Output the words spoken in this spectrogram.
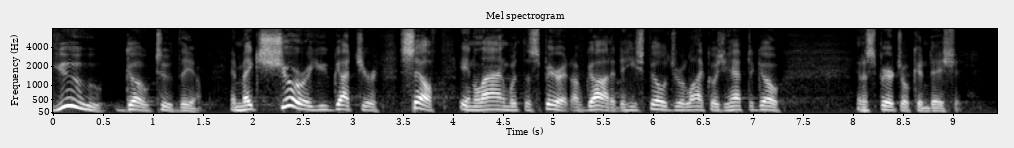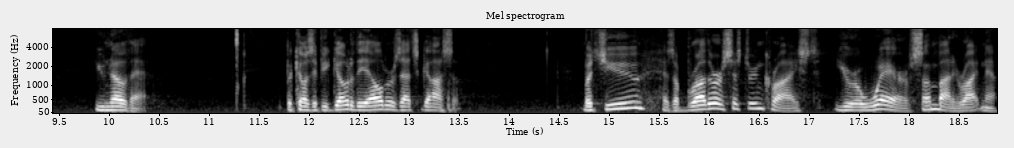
you go to them and make sure you've got yourself in line with the Spirit of God and He's filled your life because you have to go in a spiritual condition. You know that. Because if you go to the elders, that's gossip. But you, as a brother or sister in Christ, you're aware of somebody right now.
